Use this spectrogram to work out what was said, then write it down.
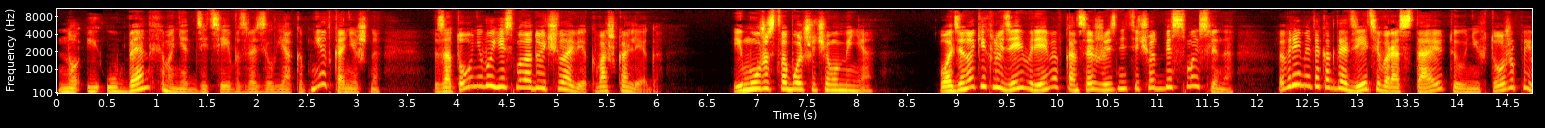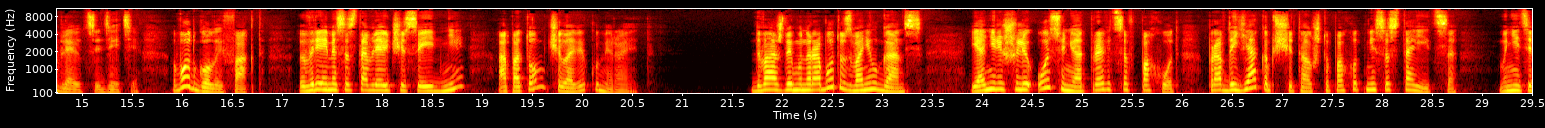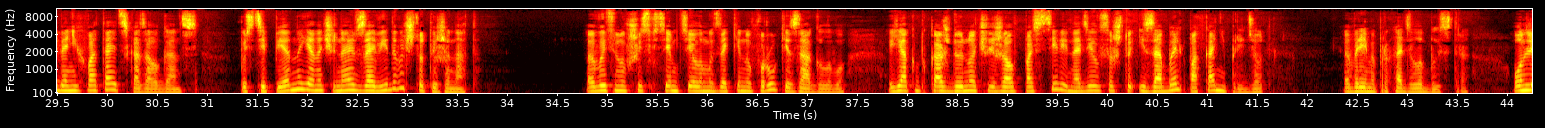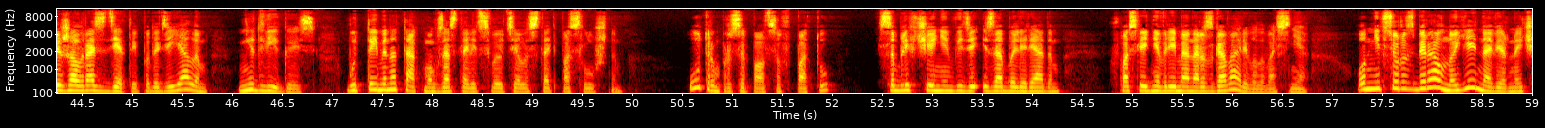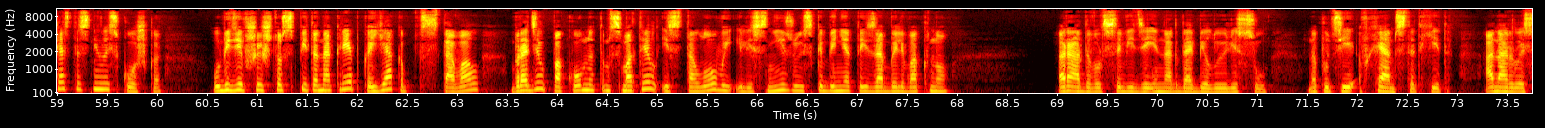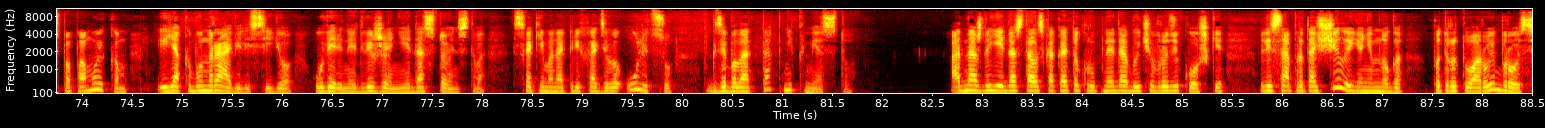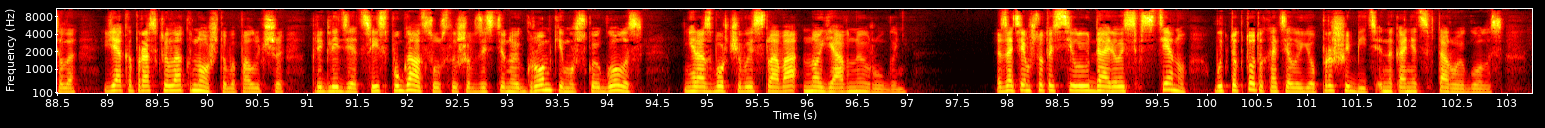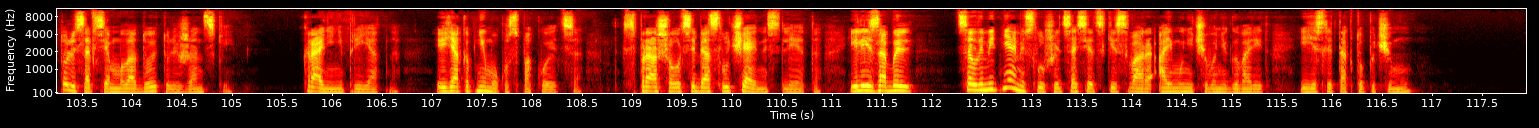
Но и у Бенхема нет детей, — возразил Якоб. Нет, конечно. Зато у него есть молодой человек, ваш коллега. И мужество больше, чем у меня. У одиноких людей время в конце жизни течет бессмысленно. Время — это когда дети вырастают, и у них тоже появляются дети. Вот голый факт. Время составляют часы и дни, а потом человек умирает. Дважды ему на работу звонил Ганс, и они решили осенью отправиться в поход. Правда, Якоб считал, что поход не состоится — «Мне тебя не хватает», — сказал Ганс. «Постепенно я начинаю завидовать, что ты женат». Вытянувшись всем телом и закинув руки за голову, Якоб каждую ночь лежал в постели и надеялся, что Изабель пока не придет. Время проходило быстро. Он лежал раздетый под одеялом, не двигаясь, будто именно так мог заставить свое тело стать послушным. Утром просыпался в поту, с облегчением видя Изабель рядом. В последнее время она разговаривала во сне — он не все разбирал, но ей, наверное, часто снилась кошка. Убедившись, что спит она крепко, Якоб вставал, бродил по комнатам, смотрел из столовой или снизу, из кабинета Изабель в окно. Радовался, видя иногда белую лису. На пути в Хэмстед-Хит она рылась по помойкам, и якобы нравились ее уверенные движения и достоинства, с каким она переходила улицу, где была так не к месту. Однажды ей досталась какая-то крупная добыча, вроде кошки. Лиса протащила ее немного по тротуару и бросила. Якоб раскрыл окно, чтобы получше приглядеться, испугался, услышав за стеной громкий мужской голос, неразборчивые слова, но явную ругань. Затем что-то с силой ударилось в стену, будто кто-то хотел ее прошибить, и, наконец, второй голос, то ли совсем молодой, то ли женский. Крайне неприятно, и Якоб не мог успокоиться. Спрашивал себя, случайность ли это, или Изабель Целыми днями слушает соседские свары, а ему ничего не говорит. И если так, то почему?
